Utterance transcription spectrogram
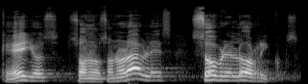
que ellos son los honorables sobre los ricos.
